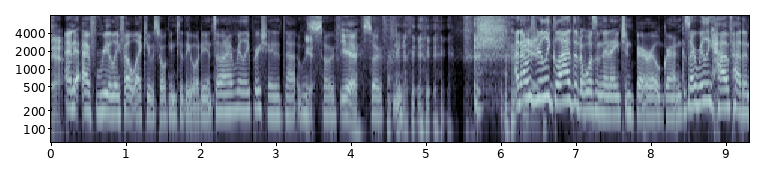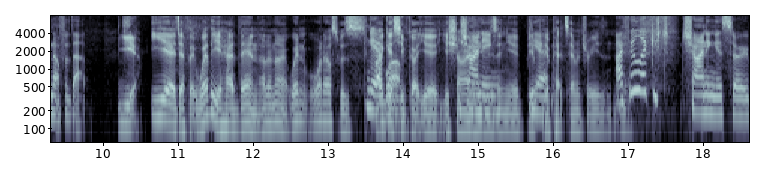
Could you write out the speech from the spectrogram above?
Yeah. And I really felt like he was talking to the audience, and I really appreciated that. It was Yeah. so Yeah. so funny. and I was really glad that it wasn't an ancient burial ground because I really have had enough of that. yeah. Yeah, definitely. Whether you had then, I don't know. When what else was? Yeah, I guess well, you've got your your shinings Shining, and your your, your pet cemeteries. And I feel like Shining is so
